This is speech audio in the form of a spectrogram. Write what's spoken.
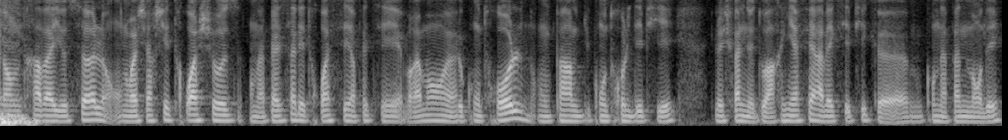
Dans le travail au sol, on va chercher trois choses. On appelle ça les 3 C. En fait, c'est vraiment euh, le contrôle. On parle du contrôle des pieds. Le cheval ne doit rien faire avec ses pieds que- qu'on n'a pas demandé.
